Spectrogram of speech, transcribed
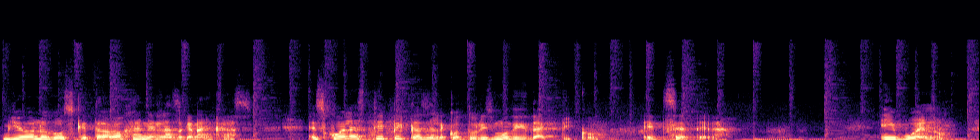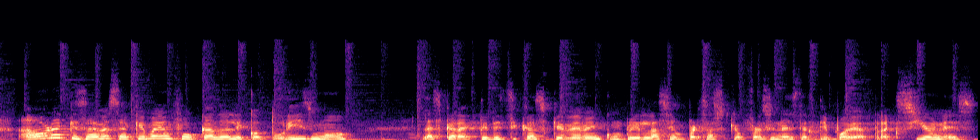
biólogos que trabajan en las granjas, escuelas típicas del ecoturismo didáctico, etc. Y bueno, ahora que sabes a qué va enfocado el ecoturismo, las características que deben cumplir las empresas que ofrecen este tipo de atracciones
